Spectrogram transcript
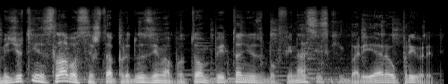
Međutim, slabo se šta preduzima po tom pitanju zbog finansijskih barijera u privredi.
